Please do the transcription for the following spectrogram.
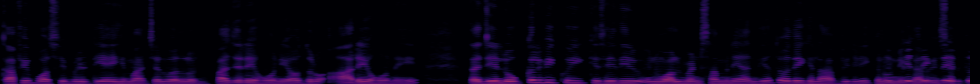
ਕਾਫੀ ਪੋਸੀਬਿਲਿਟੀ ਹੈ ਹਿਮਾਚਲ ਵੱਲੋਂ ਭੱਜ ਰਹੇ ਹੋਣ ਜਾਂ ਉਧਰੋਂ ਆ ਰਹੇ ਹੋਣ ਇਹ। ਤਾਂ ਜੇ ਲੋਕਲ ਵੀ ਕੋਈ ਕਿਸੇ ਦੀ ਇਨਵੋਲਵਮੈਂਟ ਸਾਹਮਣੇ ਆਉਂਦੀ ਹੈ ਤਾਂ ਉਹਦੇ ਖਿਲਾਫ ਵੀ ਜਿਹੜੀ ਕਾਨੂੰਨੀ ਕਾਰਵਾਈ ਸਖਤ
